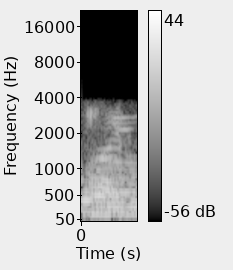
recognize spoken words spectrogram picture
Everything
